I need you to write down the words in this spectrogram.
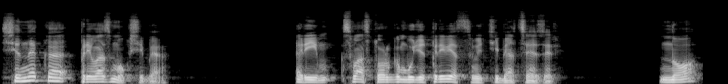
Сенека превозмог себя. Рим с восторгом будет приветствовать тебя, Цезарь. Но,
